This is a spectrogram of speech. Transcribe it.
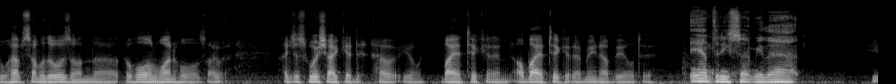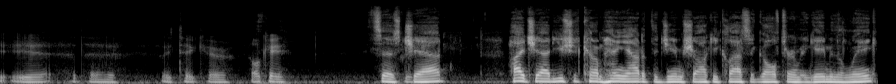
we'll have some of those on the the hole in one holes. I, I just wish I could you know buy a ticket and I'll buy a ticket. I may not be able to. Anthony sent me that. Yeah, the, they take care. Okay. It says Chad. "Hi, Chad. You should come hang out at the Jim Shockey Classic Golf Tournament." He gave me the link,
